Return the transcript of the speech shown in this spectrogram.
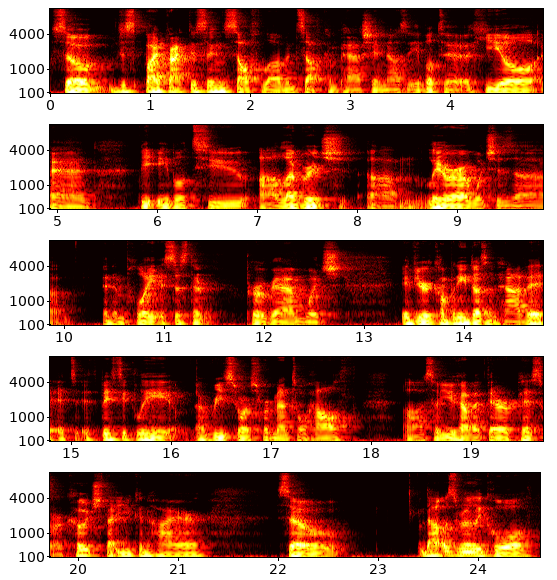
So just by practicing self love and self compassion, I was able to heal and be able to uh, leverage um, Lyra, which is a, uh, an employee assistant program, which if your company doesn't have it, it's, it's basically a resource for mental health uh, so you have a therapist or a coach that you can hire. So that was really cool.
